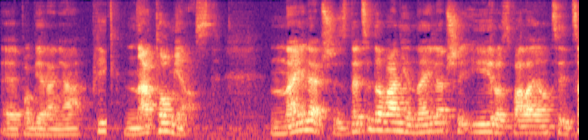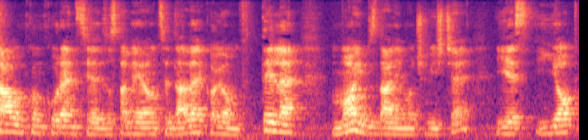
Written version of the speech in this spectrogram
e, pobierania plików. Natomiast najlepszy, zdecydowanie najlepszy i rozwalający całą konkurencję, zostawiający daleko ją w tyle, moim zdaniem oczywiście, jest Job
